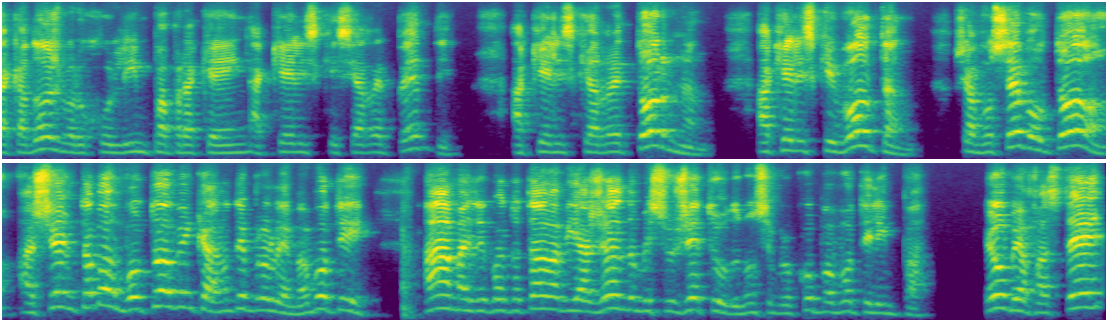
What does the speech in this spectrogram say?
a Kadosh Baruch Hu, limpa para quem? Aqueles que se arrependem, aqueles que retornam, aqueles que voltam. Já você voltou, Hashem, tá bom, voltou, vem cá, não tem problema, vou te Ah, mas enquanto estava viajando, me sujei tudo. Não se preocupa, vou te limpar. Eu me afastei,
